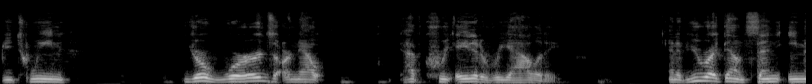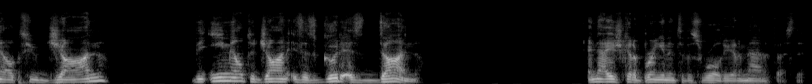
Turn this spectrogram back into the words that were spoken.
between your words are now have created a reality. And if you write down send email to John, the email to John is as good as done and now you just got to bring it into this world. You got to manifest it.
